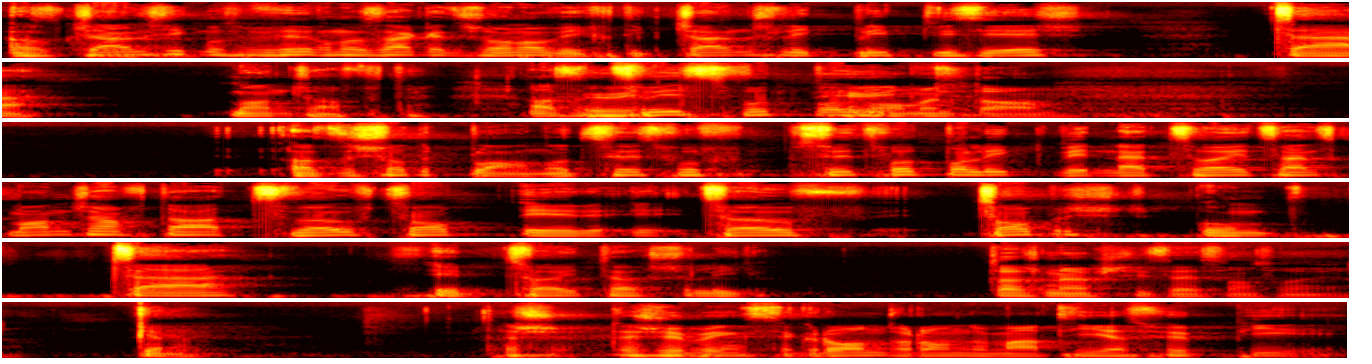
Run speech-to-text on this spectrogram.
Also die Challenge League muss man vielleicht noch sagen, das ist auch noch wichtig. Die Challenge League bleibt, wie sie ist, 10 Mannschaften. Also die Swiss Football League, Momentan. also das ist schon der Plan. Die Swiss, Swiss Football League wird nicht 22 Mannschaften haben, 12 Zob, 12 zoberst und 10 in der zweithöchsten Liga. Das ist nächste Saison so, ja. Genau. Das ist, das ist übrigens der Grund, warum der Matthias Hüppi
